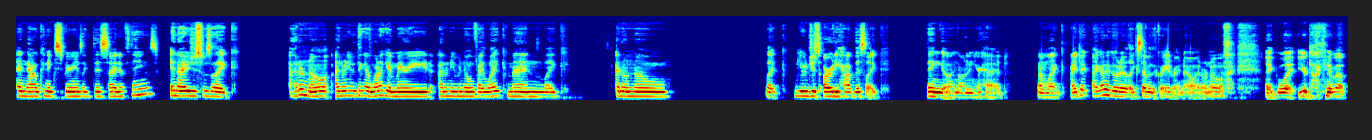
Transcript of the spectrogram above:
and now can experience like this side of things. And i just was like i don't know i don't even think i want to get married i don't even know if i like men like i don't know like you just already have this like thing going on in your head I'm like, I, I gotta go to like seventh grade right now. I don't know like what you're talking about.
